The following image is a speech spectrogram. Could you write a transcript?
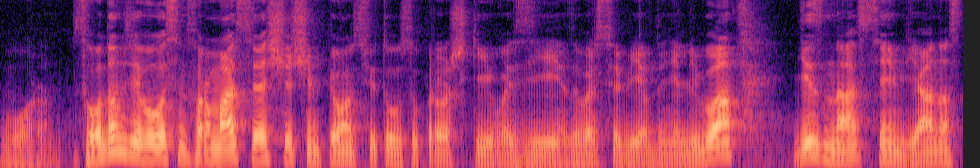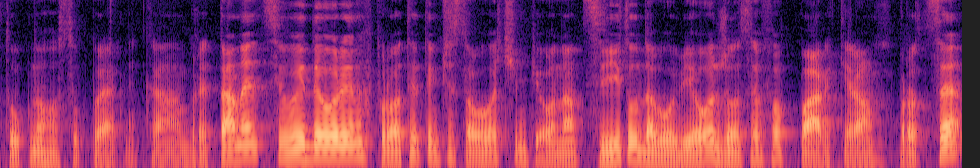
Ворон. Згодом з'явилася інформація, що чемпіон світу у суперважкій вазі за версією об'єднання Дюба дізнався ім'я наступного суперника. Британець вийде у ринг проти тимчасового чемпіона світу WBO Джозефа Паркера. Про це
